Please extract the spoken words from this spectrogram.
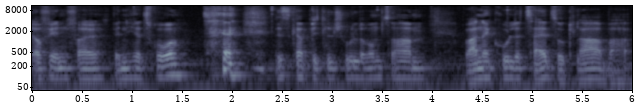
auf jeden Fall bin ich jetzt froh, das Kapitel Schule rum zu haben. War eine coole Zeit, so klar, aber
